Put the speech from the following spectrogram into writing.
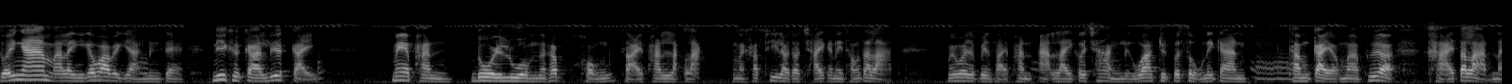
สวยงามอะไรอย่างนี้ก็ว่าไปอีกอย่างหนึ่งแต่ นี่คือการเลือกไก่แม่พันธุ์โดยรวมนะครับของสายพันธุ์หลักๆนะครับ ที่เราจะใช้กันในท้องตลาด ไม่ว่าจะเป็นสายพันธุ์อะไรก็ช่าง หรือว่าจุดประสงค์ในการทำไก่ออกมาเพื่อขายตลาดไหน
